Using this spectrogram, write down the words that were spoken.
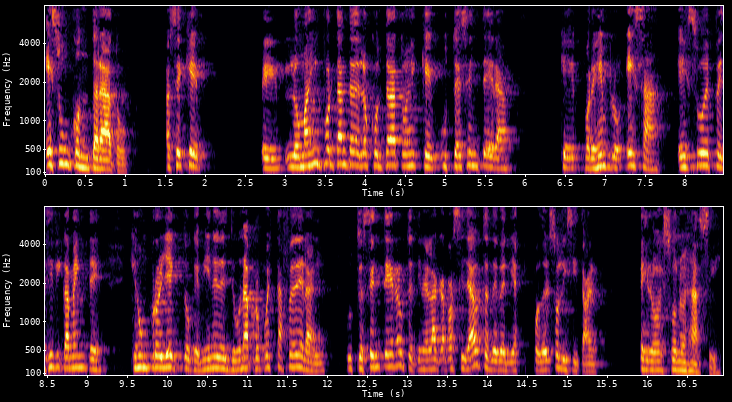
es un contrato. Así que eh, lo más importante de los contratos es que usted se entera que, por ejemplo, esa, eso específicamente, que es un proyecto que viene desde una propuesta federal, usted se entera, usted tiene la capacidad, usted debería poder solicitar, pero eso no es así.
